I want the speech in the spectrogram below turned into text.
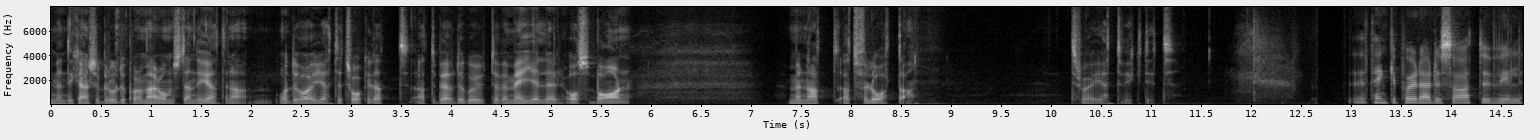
Men det kanske berodde på de här omständigheterna. Och det var jättetråkigt att, att det behövde gå ut över mig eller oss barn. Men att, att förlåta tror jag är jätteviktigt. Jag tänker på det där du sa att du vill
